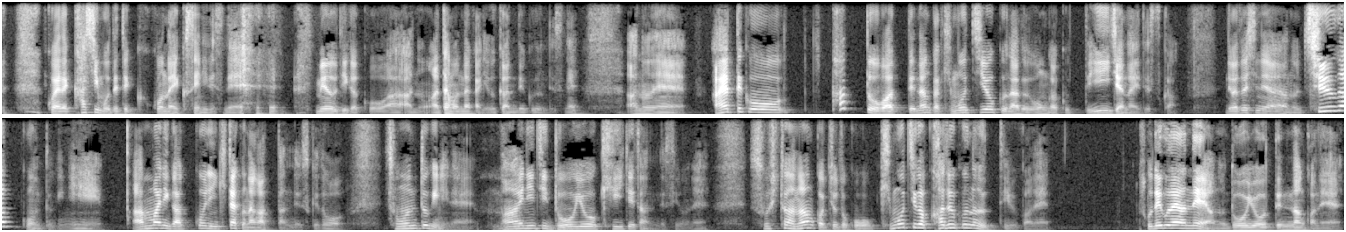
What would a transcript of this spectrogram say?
これで歌詞も出てこないくせにですね メロディーがこう、あの、頭の中に浮かんでくるんですね。あのね、ああやってこう、パッと終わってなんか気持ちよくなる音楽っていいじゃないですか。で、私ね、あの、中学校の時に、あんまり学校に行きたくなかったんですけど、その時にね、毎日童謡を聴いてたんですよね。そしたらなんかちょっとこう、気持ちが軽くなるっていうかね、それぐらいはね、あの、童謡ってなんかね、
